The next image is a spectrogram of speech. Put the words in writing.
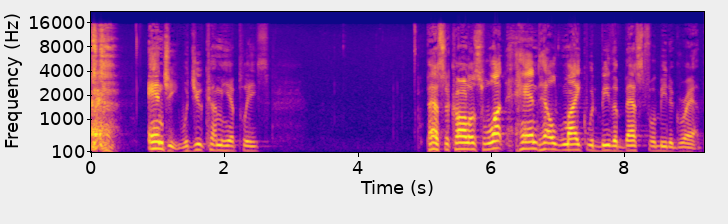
Angie, would you come here, please? Pastor Carlos, what handheld mic would be the best for me to grab?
